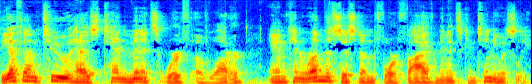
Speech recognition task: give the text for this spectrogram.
The FM2 has 10 minutes worth of water and can run the system for 5 minutes continuously.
